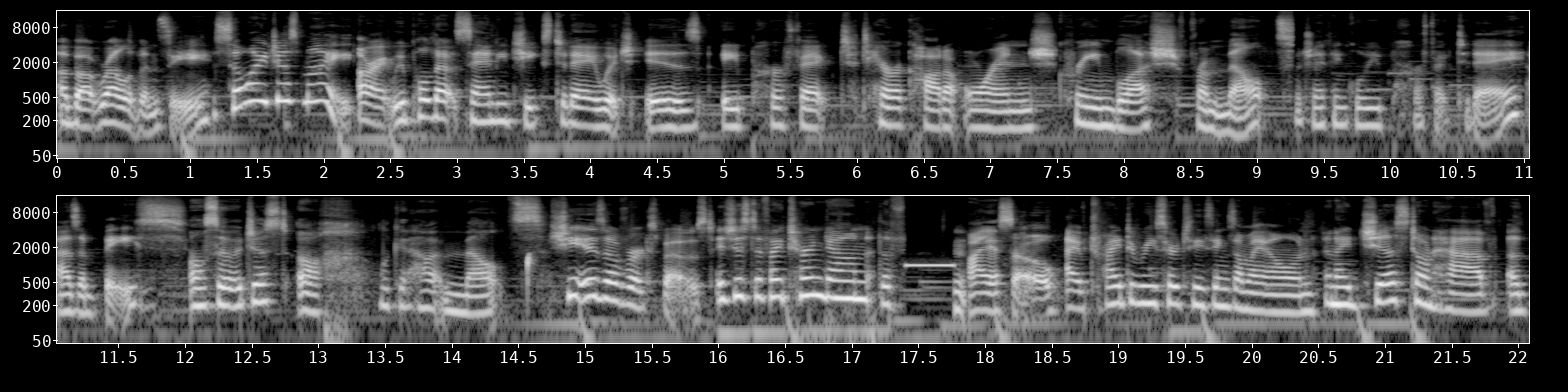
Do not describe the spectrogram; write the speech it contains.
about relevancy, so I just might. All right, we pulled out Sandy Cheeks today, which is a perfect terracotta orange cream blush from Melt, which I think will be perfect today as a base. Also, it just, oh, look at how it melts. She is overexposed. It's just if I turn down the ISO, I've tried to research these things on my own, and I just don't have a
